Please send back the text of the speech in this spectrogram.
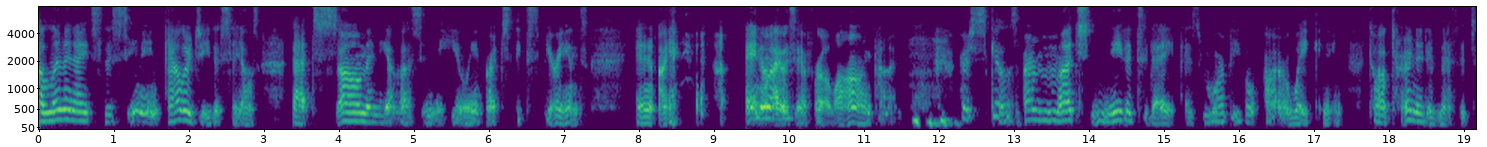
eliminates the seeming allergy to sales that so many of us in the healing arts experience and I, I know I was there for a long time. Her skills are much needed today as more people are awakening to alternative methods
